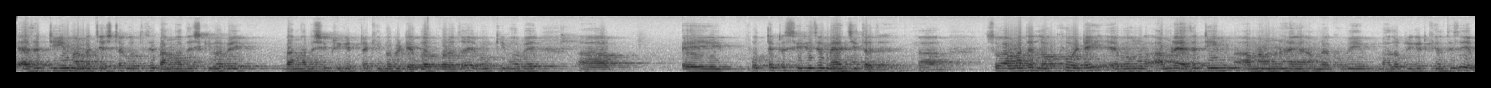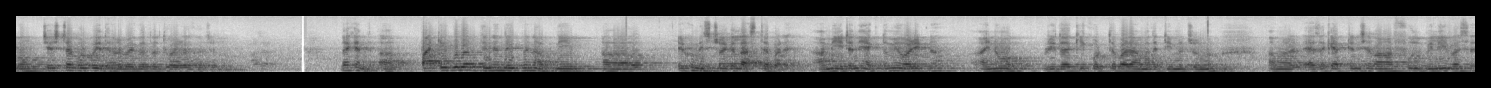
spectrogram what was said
অ্যাজ এ টিম আমরা চেষ্টা করতেছি বাংলাদেশ কীভাবে বাংলাদেশের ক্রিকেটটা কীভাবে ডেভেলপ করা যায় এবং কীভাবে আহ, এই প্রত্যেকটা সিরিজে ম্যাচ জিতা যায়। সো আমাদের লক্ষ্য এটাই এবং আমরা অ্যাজ এ টিম আমার মনে হয় আমরা খুবই ভালো ক্রিকেট খেলতেছি এবং চেষ্টা করব এই ধারাবাহিকতা ধরে রাখার জন্য। দেখেন পার্টিকুলার দিনে দেখবেন আপনি এরকম স্ট্রাগল আসতে পারে। আমি এটা নিয়ে একদমই ওয়ারিড না। আই নো হৃদয় কি করতে পারে আমাদের টিমের জন্য। আমার অ্যাজ এ ক্যাপ্টেন হিসেবে আমার ফুল বিলিভ আছে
